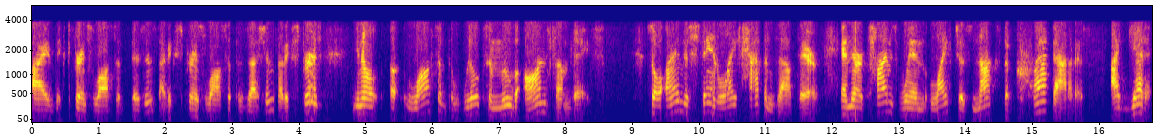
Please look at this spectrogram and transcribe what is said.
I've experienced loss of business. I've experienced loss of possessions. I've experienced, you know, loss of the will to move on some days. So I understand life happens out there, and there are times when life just knocks the crap out of us. I get it.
